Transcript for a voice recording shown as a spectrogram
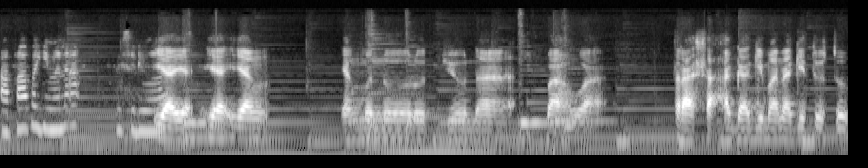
Apa apa gimana? Bisa diulang? Iya ya, ya yang yang menurut Yuna bahwa terasa agak gimana gitu tuh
